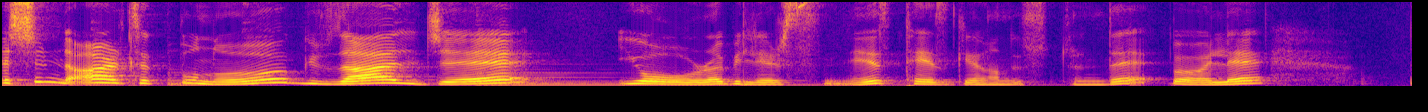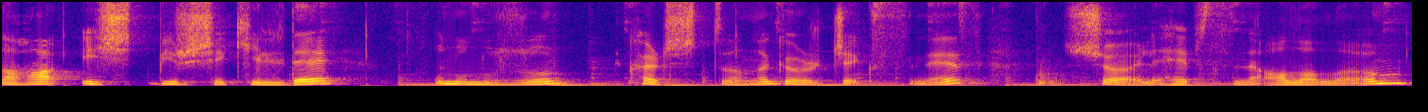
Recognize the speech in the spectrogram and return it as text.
E şimdi artık bunu güzelce yoğurabilirsiniz. Tezgahın üstünde böyle daha eşit bir şekilde ununuzun karıştığını göreceksiniz. Şöyle hepsini alalım.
